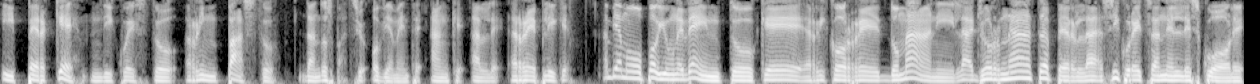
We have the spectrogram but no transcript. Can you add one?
i perché di questo rimpasto, dando spazio ovviamente anche alle repliche. Abbiamo poi un evento che ricorre domani, la giornata per la sicurezza nelle scuole.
